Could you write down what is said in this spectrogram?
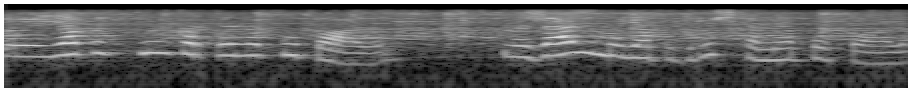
е, якось сім картинок попало. На жаль, моя подружка не попала.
